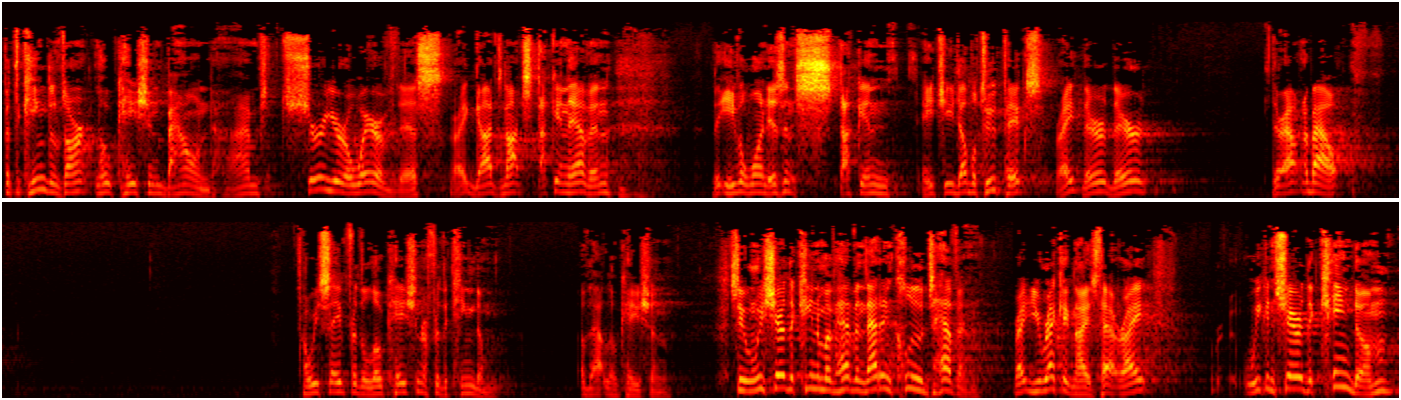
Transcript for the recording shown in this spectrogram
But the kingdoms aren't location bound. I'm sure you're aware of this, right? God's not stuck in heaven. The evil one isn't stuck in HE double toothpicks, right? They're, they're, they're out and about. Are we saved for the location or for the kingdom of that location? See, when we share the kingdom of heaven, that includes heaven, right? You recognize that, right? we can share the kingdom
